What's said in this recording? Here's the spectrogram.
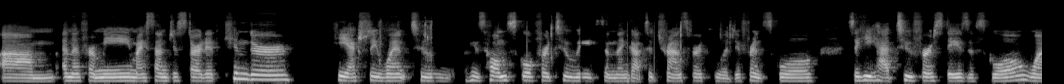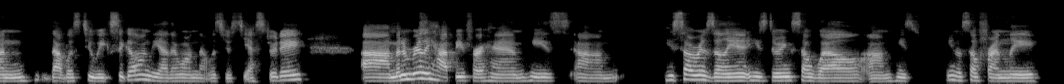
Um, and then for me, my son just started kinder he actually went to his home school for two weeks and then got to transfer to a different school. So he had two first days of school, one that was two weeks ago and the other one that was just yesterday. Um, and I'm really happy for him. He's um, he's so resilient. He's doing so well. Um, he's you know so friendly.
